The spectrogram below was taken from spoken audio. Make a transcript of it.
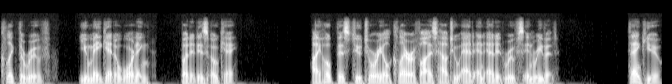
Click the roof, you may get a warning, but it is okay. I hope this tutorial clarifies how to add and edit roofs in Revit. Thank you.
